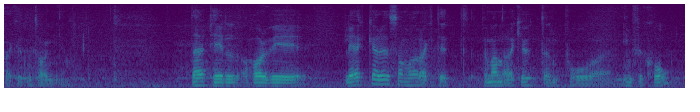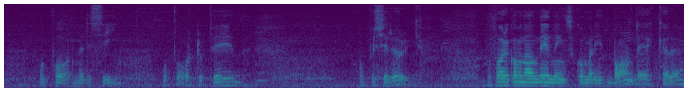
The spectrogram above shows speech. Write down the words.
på akutmottagningen. Därtill har vi läkare som varaktigt bemannar akuten på infektion och på medicin och på ortoped och på kirurg. På förekommande anledning så kommer det hit barnläkare,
